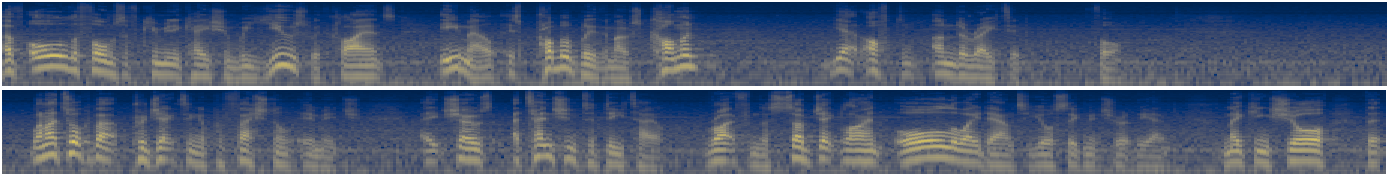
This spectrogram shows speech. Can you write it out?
Of all the forms of communication we use with clients, email is probably the most common, yet often underrated form. When I talk about projecting a professional image, it shows attention to detail, right from the subject line all the way down to your signature at the end, making sure that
